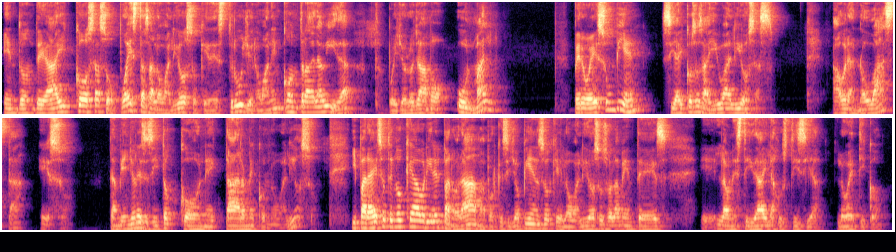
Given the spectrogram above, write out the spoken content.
en donde hay cosas opuestas a lo valioso que destruyen o van en contra de la vida, pues yo lo llamo un mal. Pero es un bien si hay cosas ahí valiosas. Ahora, no basta eso. También yo necesito conectarme con lo valioso. Y para eso tengo que abrir el panorama, porque si yo pienso que lo valioso solamente es eh, la honestidad y la justicia, lo ético,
